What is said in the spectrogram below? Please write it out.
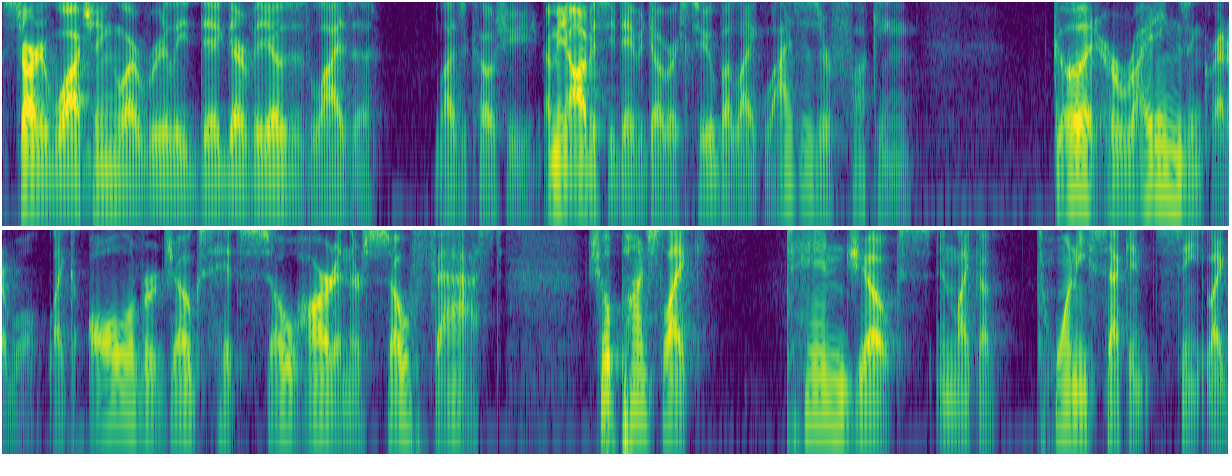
started watching who I really dig their videos is Liza. Liza Koshy. I mean, obviously David Dobrik's too, but like Liza's are fucking good. Her writing's incredible. Like all of her jokes hit so hard and they're so fast. She'll punch like 10 jokes in like a 20 second scene, like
